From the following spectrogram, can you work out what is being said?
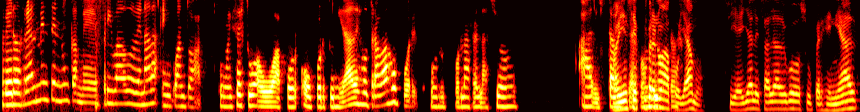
pero realmente nunca me he privado de nada en cuanto a, como dices tú, a, por oportunidades o trabajo por, por, por la relación a distancia. A siempre nos apoyamos. Si a ella le sale algo súper genial,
